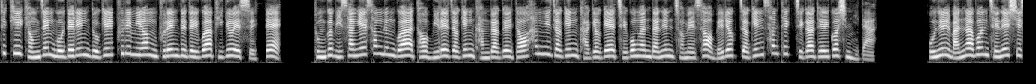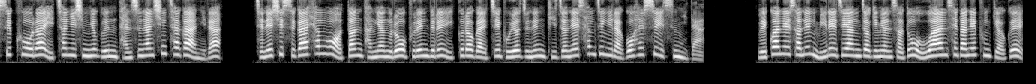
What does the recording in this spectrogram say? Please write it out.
특히 경쟁 모델인 독일 프리미엄 브랜드들과 비교했을 때 동급 이상의 성능과 더 미래적인 감각을 더 합리적인 가격에 제공한다는 점에서 매력적인 선택지가 될 것입니다. 오늘 만나본 제네시스 쿠오라 2026은 단순한 신차가 아니라 제네시스가 향후 어떤 방향으로 브랜드를 이끌어갈지 보여주는 비전의 상징이라고 할 수 있습니다. 외관에서는 미래지향적이면서도 우아한 세단의 품격을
